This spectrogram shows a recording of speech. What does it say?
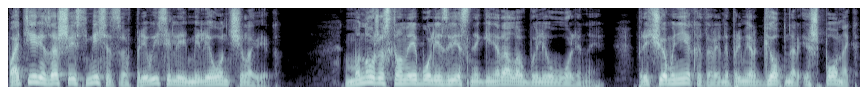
Потери за 6 месяцев превысили миллион человек. Множество наиболее известных генералов были уволены. Причем некоторые, например, Гёпнер и Шпонек,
